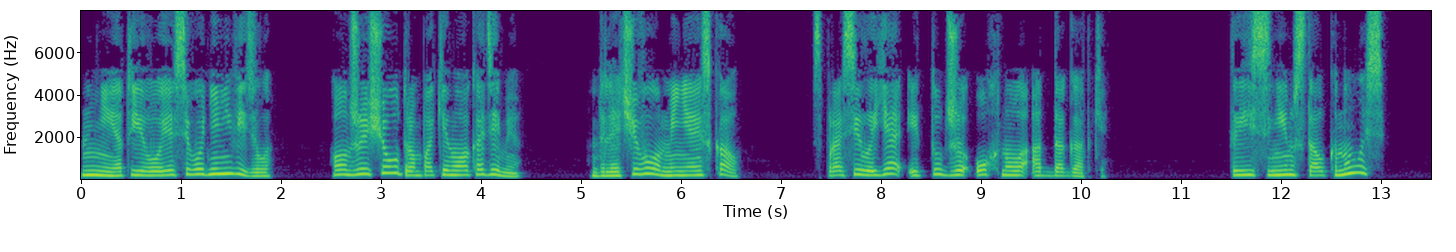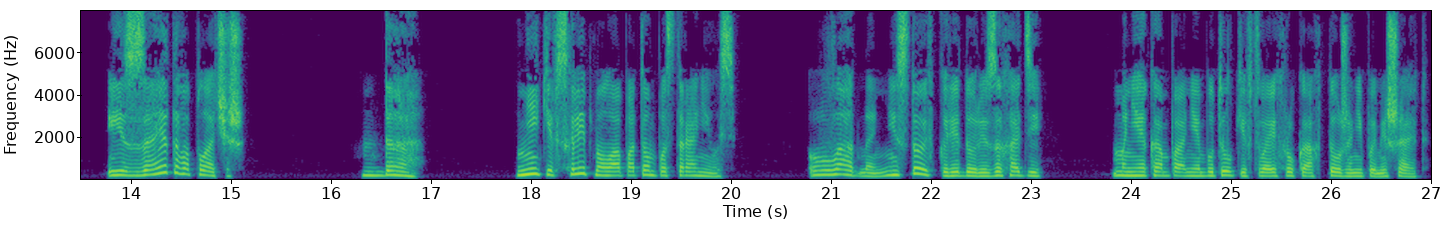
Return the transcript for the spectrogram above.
«Нет, его я сегодня не видела. Он же еще утром покинул академию. Для чего он меня искал?» Спросила я и тут же охнула от догадки. «Ты с ним столкнулась? Из-за этого плачешь?» «Да». Ники всхлипнула, а потом посторонилась. Ладно, не стой в коридоре, заходи. Мне компания бутылки в твоих руках тоже не помешает.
